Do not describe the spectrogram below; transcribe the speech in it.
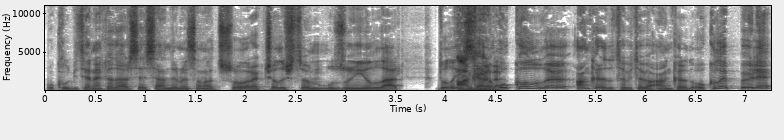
Okul bitene kadar seslendirme sanatçısı olarak çalıştım uzun yıllar. Dolayısıyla Ankara'da. okul e, Ankara'da tabii tabii Ankara'da. Okul hep böyle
